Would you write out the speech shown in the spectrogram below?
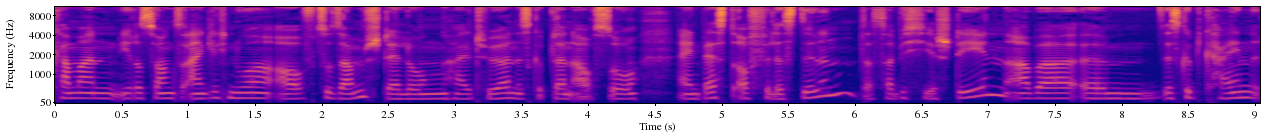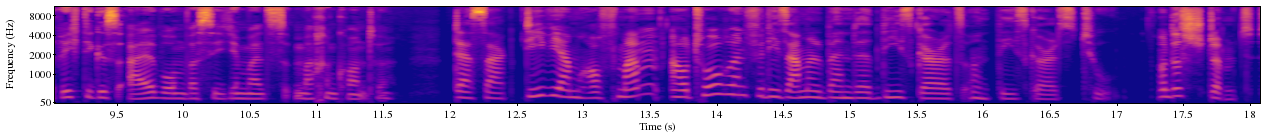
kann man ihre Songs eigentlich nur auf Zusammenstellungen halt hören. Es gibt dann auch so ein Best of Phyllis Dillon, das habe ich hier stehen, aber ähm, es gibt kein richtiges Album, was sie jemals machen konnte. Das sagt Diviam Hoffmann, Autorin für die Sammelbände These Girls und These Girls Too. Und es stimmt,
